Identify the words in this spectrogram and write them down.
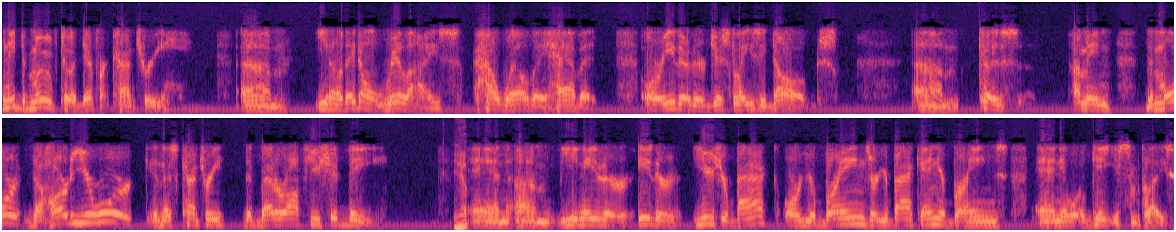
need to move to a different country. Um, you know, they don't realize how well they have it, or either they're just lazy dogs. Because, I mean, the more, the harder you work in this country, the better off you should be. Yep. And um, you either either use your back or your brains, or your back and your brains, and it will get you someplace.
